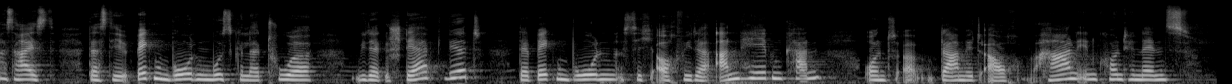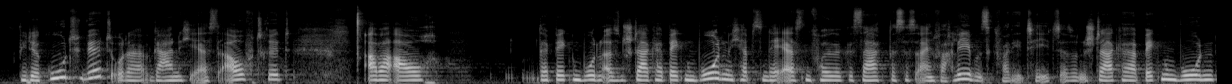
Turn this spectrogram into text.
Das heißt, dass die Beckenbodenmuskulatur wieder gestärkt wird, der Beckenboden sich auch wieder anheben kann und äh, damit auch Harninkontinenz wieder gut wird oder gar nicht erst auftritt, aber auch der Beckenboden, also ein starker Beckenboden, ich habe es in der ersten Folge gesagt, das ist einfach Lebensqualität. Also ein starker Beckenboden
